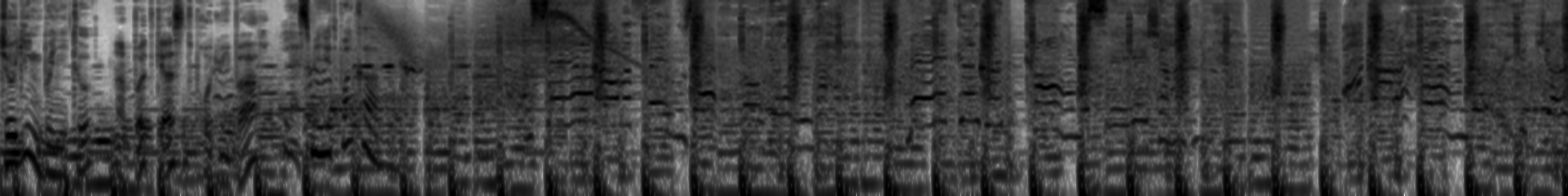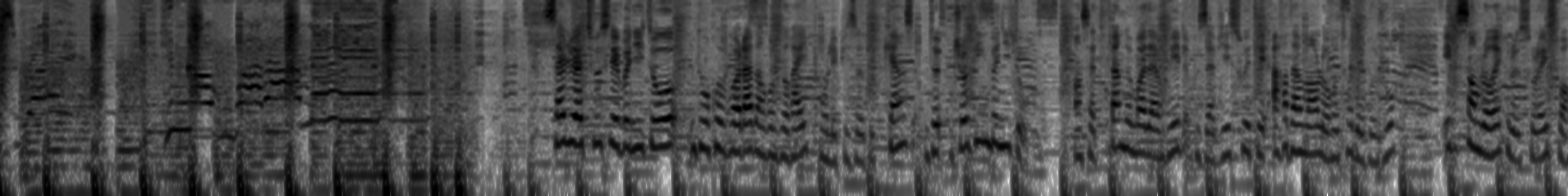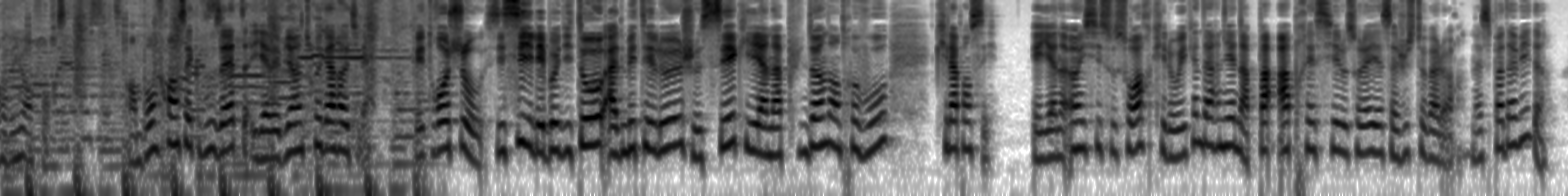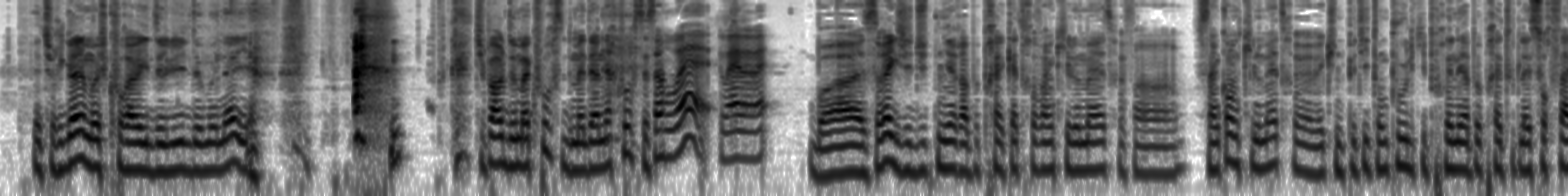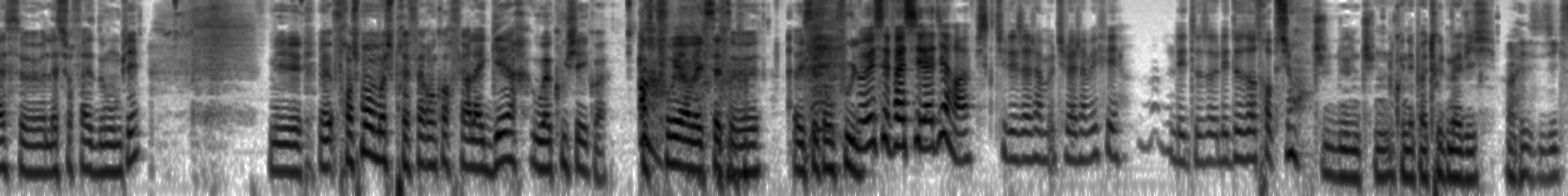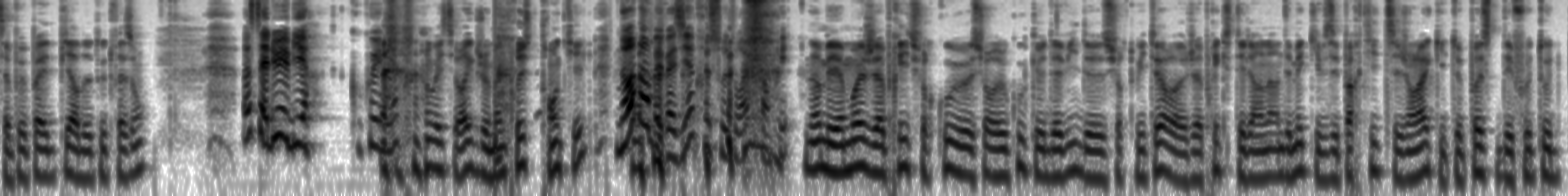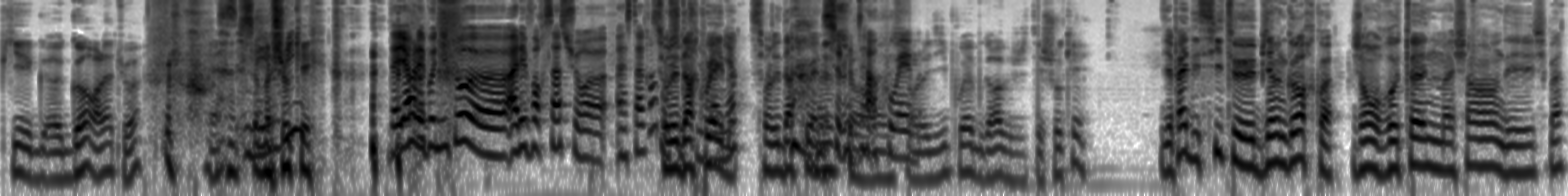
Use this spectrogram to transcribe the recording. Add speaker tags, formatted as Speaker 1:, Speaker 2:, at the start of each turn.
Speaker 1: Jogging Bonito,
Speaker 2: un podcast produit par
Speaker 3: lastminute.com. Salut à tous les bonitos, nous revoilà dans vos oreilles pour l'épisode 15 de Jogging Bonito. En cette fin de mois d'avril, vous aviez souhaité ardemment le retour des beaux jours. Il semblerait que le soleil soit revenu en force. En bon français que vous êtes, il y avait bien un truc à retenir. Fait trop chaud. Si, si, les bonitos, admettez-le, je sais qu'il y en a plus d'un d'entre vous qui l'a pensé. Et il y en a un ici ce soir qui, le week-end dernier, n'a pas apprécié le soleil à sa juste valeur. N'est-ce pas, David?
Speaker 1: Et tu rigoles, moi je cours avec de l'huile de monoeil. tu parles de ma course, de ma dernière course, c'est ça?
Speaker 3: Ouais, ouais, ouais, ouais.
Speaker 1: Bah, c'est vrai que j'ai dû tenir à peu près 80 km, enfin 50 km euh, avec une petite ampoule qui prenait à peu près toute la surface, euh, la surface de mon pied. Mais euh, franchement, moi je préfère encore faire la guerre ou accoucher, quoi, que de courir avec cette, avec cette ampoule.
Speaker 3: Oui, c'est facile à dire, hein, puisque tu les as jamais, tu l'as jamais fait. Les deux, les deux autres options.
Speaker 1: Tu, tu ne connais pas tout de ma vie.
Speaker 2: il se dit que ça peut pas être pire de toute façon.
Speaker 3: Oh, salut Ebir Coucou Emile.
Speaker 2: oui, c'est vrai que je m'incruste tranquille.
Speaker 3: Non, non, mais vas-y, incruste-toi, je t'en prie.
Speaker 2: Non, mais moi j'ai appris sur, coup, euh, sur le coup que David, euh, sur Twitter, euh, j'ai appris que c'était l'un des mecs qui faisait partie de ces gens-là qui te postent des photos de pieds gore, là, tu vois. ça m'a choqué.
Speaker 3: D'ailleurs, les bonitos, allez voir ça sur Instagram.
Speaker 1: Sur le dark web. Sur le dark web.
Speaker 3: sur, le dark web.
Speaker 2: Sur le deep web, grave, j'étais choqué.
Speaker 1: Il n'y a pas des sites bien gore, quoi. Genre Rotten, machin, des. Je sais pas.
